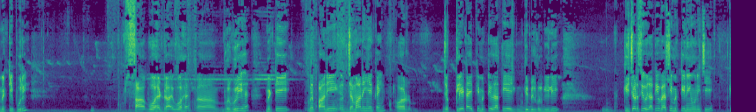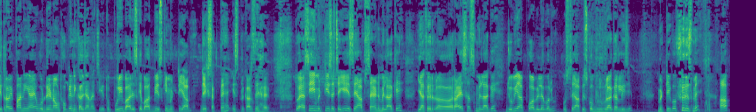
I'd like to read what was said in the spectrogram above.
मिट्टी पूरी सा, वो है ड्राई वो है भुरभुरी है। मिट्टी में पानी जमा नहीं है कहीं और जो क्ले टाइप की मिट्टी हो जाती है बिल्कुल गीली कीचड़ सी हो जाती है, वैसी मिट्टी नहीं होनी चाहिए। कितना भी पानी आए, वो ड्रेन आउट होकर निकल जाना चाहिए। तो पूरी बारिश के बाद भी इसकी मिट्टी आप देख सकते हैं, इस प्रकार से है। तो ऐसी ही मिट्टी से चाहिए, इसे आप सैंड मिला के या फिर राइस हस्क मिला के जो भी आपको अवेलेबल हो, उससे आप इसको भुरभुरा कर लीजिए। मिट्टी को फिर इसमें आप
